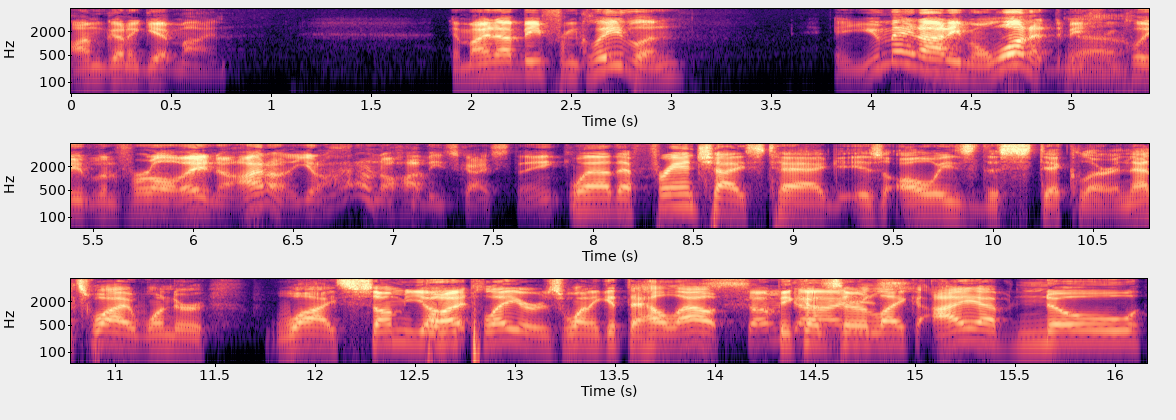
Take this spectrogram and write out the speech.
I'm gonna get mine. It might not be from Cleveland, and you may not even want it to be No. from Cleveland for all they know. I don't, you know, I don't know how these guys think. Well, that franchise tag is always the stickler, and that's why I wonder why some young But- players want to get the hell out because they're like, I have no,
